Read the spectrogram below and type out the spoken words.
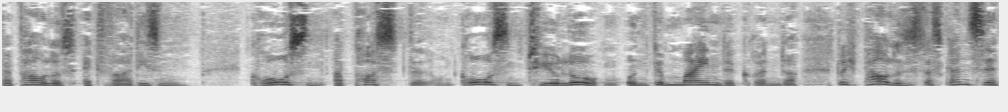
Bei Paulus etwa, diesem großen Apostel und großen Theologen und Gemeindegründer. Durch Paulus ist das ganze,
